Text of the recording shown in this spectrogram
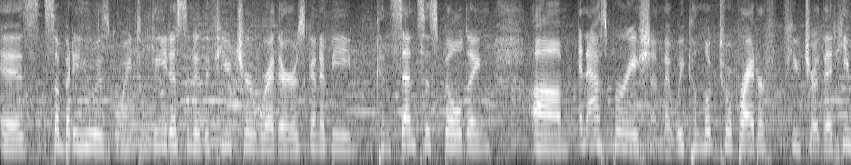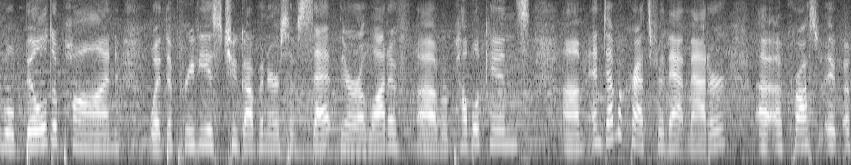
is somebody who is going to lead us into the future where there's going to be consensus building um, and aspiration that we can look to a brighter future that he will build upon what the previous two governors have set. There are a lot of uh, republicans um, and democrats for that matter uh, across it uh,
